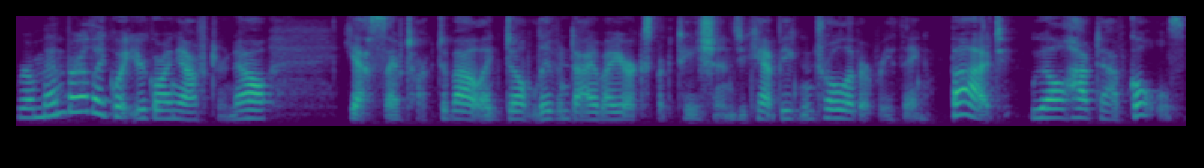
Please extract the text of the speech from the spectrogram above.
Remember like what you're going after. Now yes i've talked about like don't live and die by your expectations. You can't be in control of everything. But we all have to have goals.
